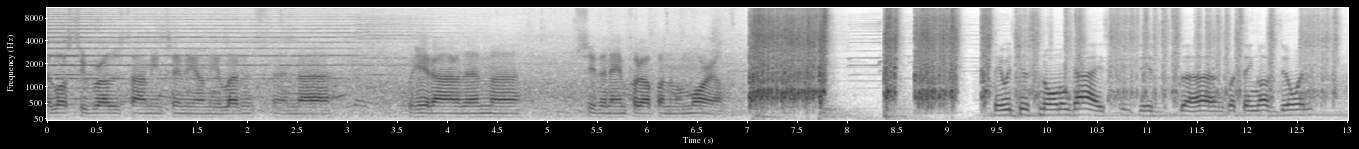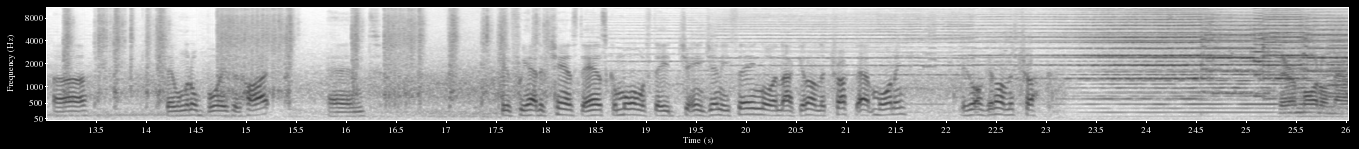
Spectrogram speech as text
I lost two brothers, Tommy and Timmy, on the 11th, and uh, we're here to honor them, uh, see the name put up on the memorial. They were just normal guys who did uh, what they loved doing. Uh, they were little boys at heart, and if we had a chance to ask them all if they'd change anything or not get on the truck that morning, they'd all get on the truck. They're immortal now.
